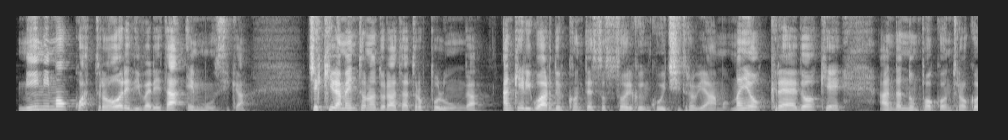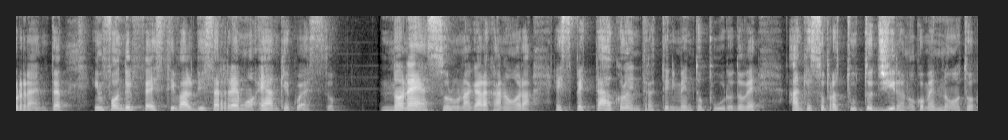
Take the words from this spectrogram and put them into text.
minimo 4 ore di varietà e musica. C'è chi lamenta una durata troppo lunga, anche riguardo il contesto storico in cui ci troviamo, ma io credo che, andando un po' controcorrente, in fondo il Festival di Sanremo è anche questo. Non è solo una gara canora, è spettacolo e intrattenimento puro, dove anche e soprattutto girano, come è noto,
